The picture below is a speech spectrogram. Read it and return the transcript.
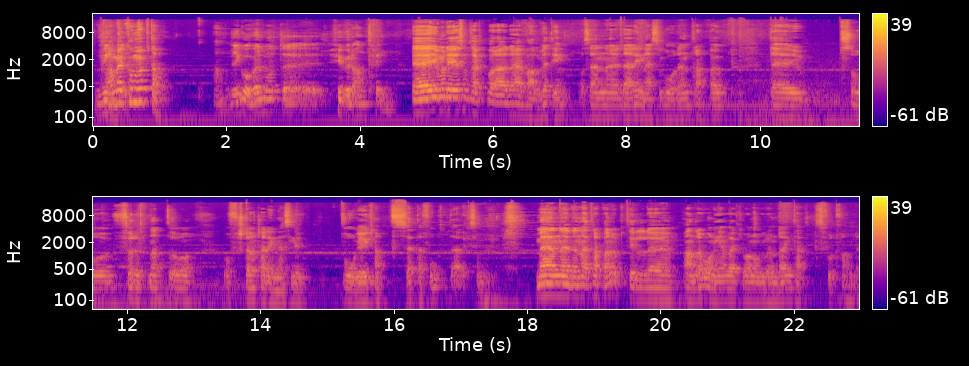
Ja, men kom upp då. Ja, vi går väl mot eh, huvudentrén. Eh, jo men det är som sagt bara det här valvet in och sen eh, där inne så går det en trappa upp. Det är ju så förruttnat och, och förstört här inne så ni vågar ju knappt sätta fot där liksom. Men eh, den här trappan upp till eh, andra våningen verkar vara någorlunda intakt fortfarande.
